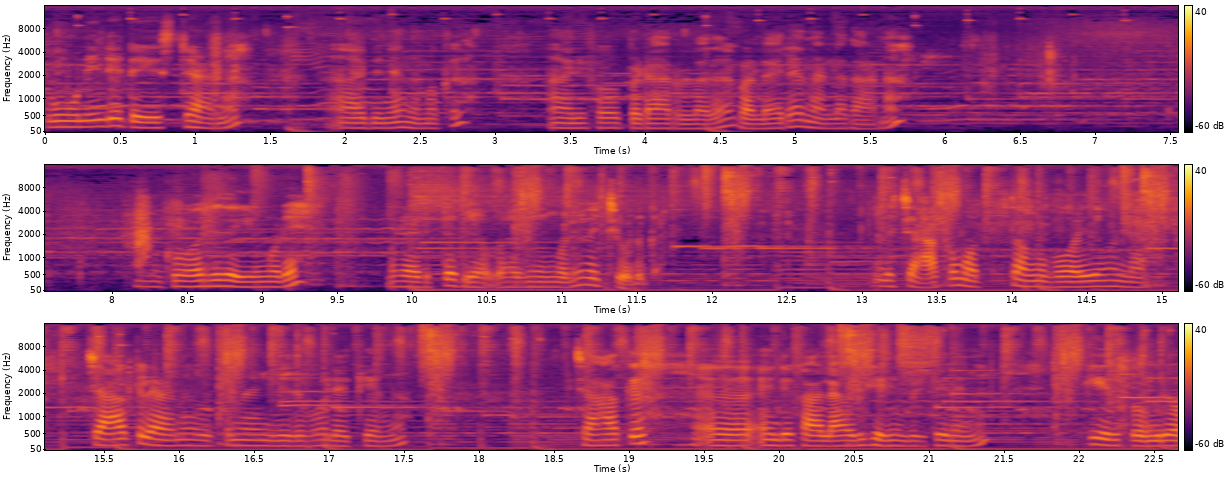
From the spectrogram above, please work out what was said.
കൂണിന്റെ ടേസ്റ്റാണ്. ഇതിനെ നമുക്ക് അനുഭവപ്പെടാറുള്ളത്. വളരെ നല്ലതാണ്. നമുക്ക് ഒരു തൈയും കൂടെ നമ്മുടെ അടുത്ത ഗ്രോ കൂടെ വെച്ച് കൊടുക്കാം. നമ്മുടെ ചാക്ക് മൊത്തം അങ്ങ് പോയത് കൊണ്ടാണ് ചാക്കിലാണ് വെക്കുന്നതെങ്കിൽ ഇതുപോലെയൊക്കെ അങ്ങ് ചാക്ക് അതിന്റെ കാലാവധി കഴിയുമ്പോഴത്തേനങ്ങ് കീറിപ്പോകും. ഗ്രോ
